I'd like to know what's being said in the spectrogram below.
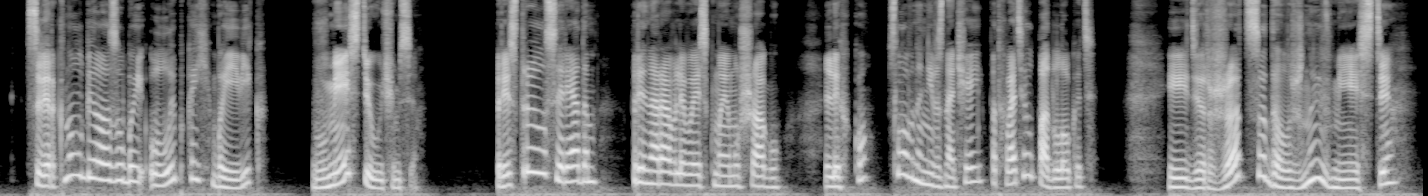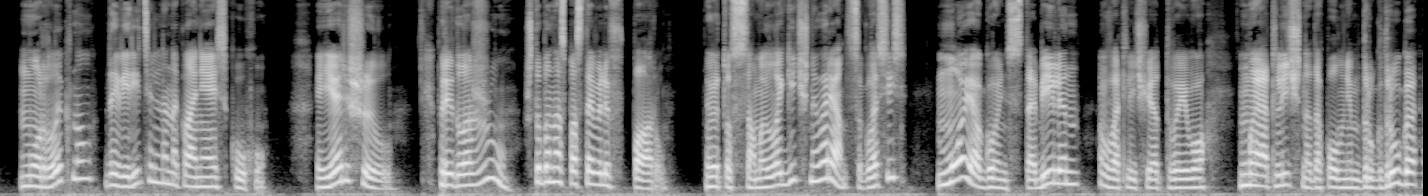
— сверкнул белозубой улыбкой боевик. «Вместе учимся». Пристроился рядом, приноравливаясь к моему шагу. Легко, словно невзначай, подхватил под локоть. «И держаться должны вместе», Мурлыкнул, доверительно наклоняясь к уху. «Я решил. Предложу, чтобы нас поставили в пару. Это самый логичный вариант, согласись? Мой огонь стабилен, в отличие от твоего. Мы отлично дополним друг друга.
